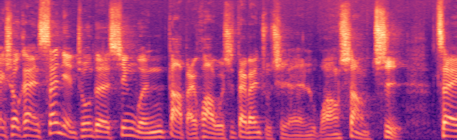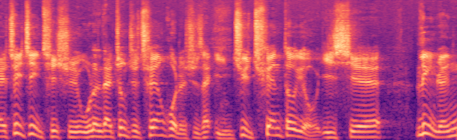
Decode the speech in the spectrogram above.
欢迎收看三点钟的新闻大白话，我是代班主持人王尚志。在最近，其实无论在政治圈或者是在影剧圈，都有一些令人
